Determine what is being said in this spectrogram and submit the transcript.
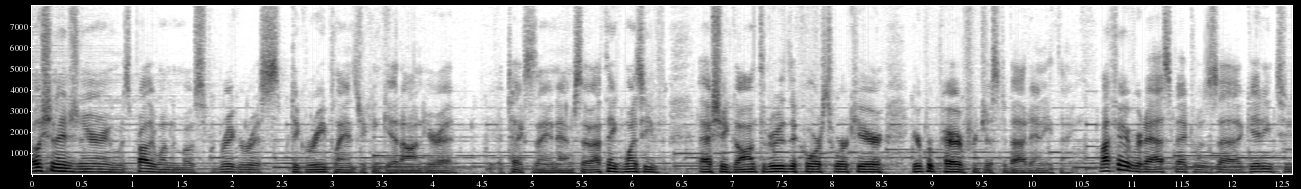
Ocean engineering was probably one of the most rigorous degree plans you can get on here at Texas A&M. So I think once you've actually gone through the coursework here, you're prepared for just about anything. My favorite aspect was uh, getting to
